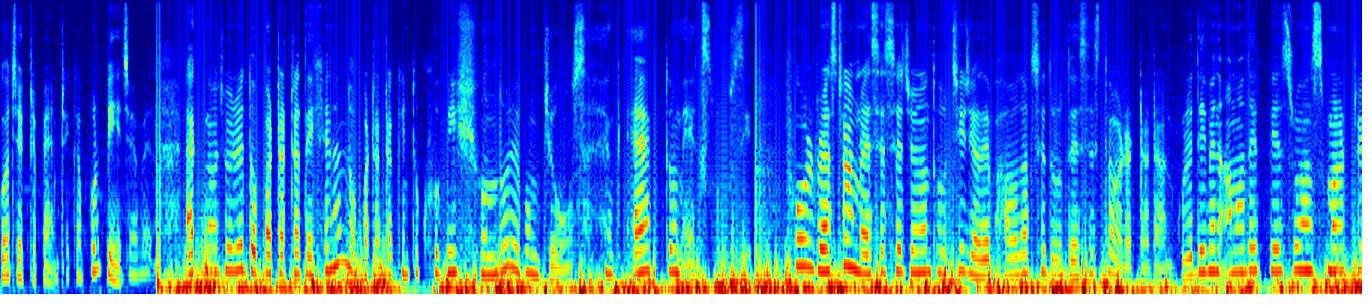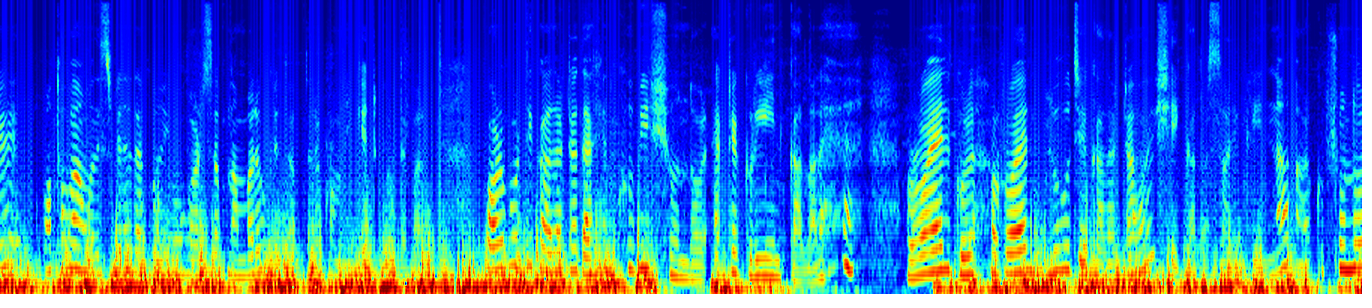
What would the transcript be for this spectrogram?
গজ একটা প্যান্টের কাপড় পেয়ে যাবেন। এক নজরে দোপাটাটা দেখে নেন দোপাটাটা কিন্তু খুবই সুন্দর এবং জোস একদম এক্সক্লুসিভ ফুল ড্রেসটা আমরা এসএস এর জন্য ধরছি, যাদের ভালো লাগছে দ্রুত এসএসটা অর্ডারটা ডান করে দেবেন। আমাদের পেজ রোহান স্মার্টে অথবা আমাদের স্ক্রিনে দেখুন, ইমো হোয়াটসঅ্যাপ নাম্বারেও কিন্তু আপনারা কমিউনিকেট করতে পারবেন পরবর্তী কালারটা দেখেন খুবই সুন্দর, একটা গ্রিন কালার হ্যাঁ? রয়্যাল রয়্যাল ব্লু যে কালারটা হয় সেই কালার, সরি গ্রিন না, আর খুব সুন্দর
